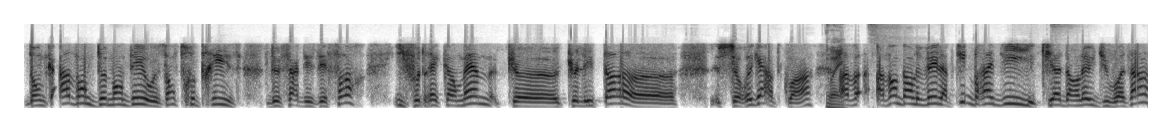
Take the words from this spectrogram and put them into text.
Donc avant de demander aux entreprises de faire des efforts, il faudrait quand même que, que l'État euh, se regarde quoi. Hein. avant d'enlever la petite brindille qu'il y a dans l'œil du voisin,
